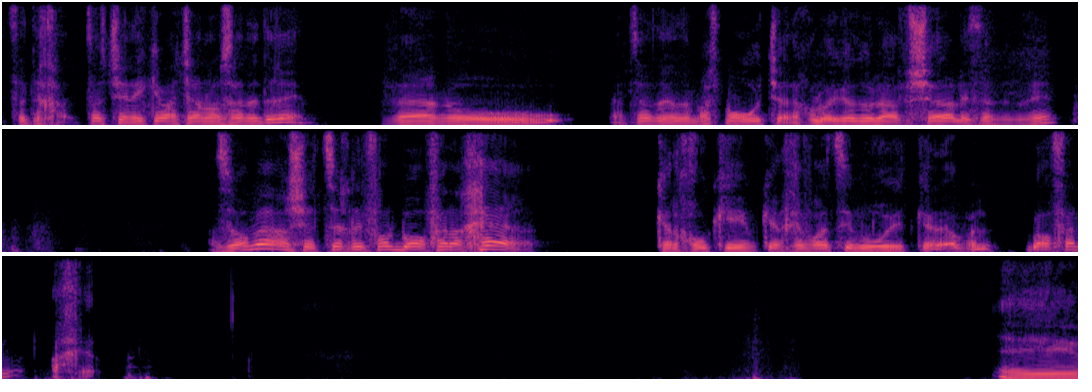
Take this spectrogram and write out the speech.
מצד אחד. מצד שני, כיוון שאנו סנהדרין, ואין סנהדרין זה משמעות שאנחנו לא הגענו להבשלה לסנהדרין, אז זה אומר שצריך לפעול באופן אחר. כן חוקים, כן חברה ציבורית, כן, אבל באופן אחר. אה,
